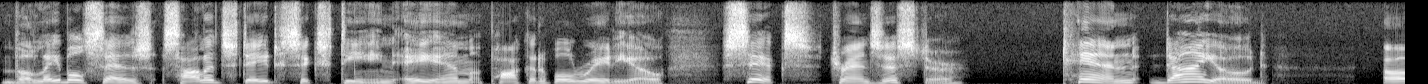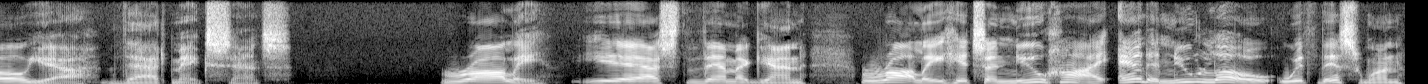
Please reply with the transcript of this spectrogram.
The label says solid state 16 AM pocketable radio, 6 transistor, 10 diode. Oh, yeah, that makes sense. Raleigh. Yes, them again. Raleigh hits a new high and a new low with this one.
